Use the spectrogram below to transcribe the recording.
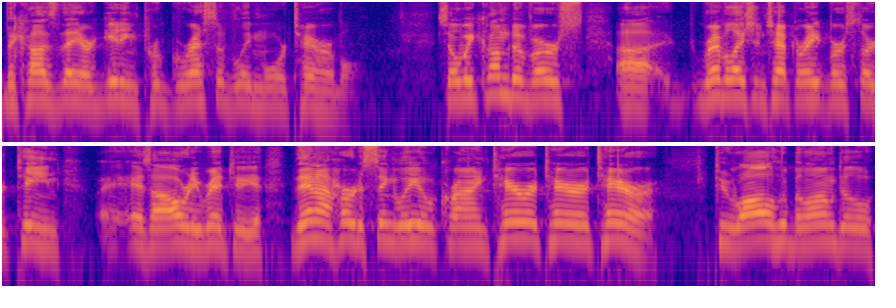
because they are getting progressively more terrible. So we come to verse, uh, Revelation chapter 8, verse 13, as I already read to you. Then I heard a single eagle crying, Terror, terror, terror to all who belong to,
